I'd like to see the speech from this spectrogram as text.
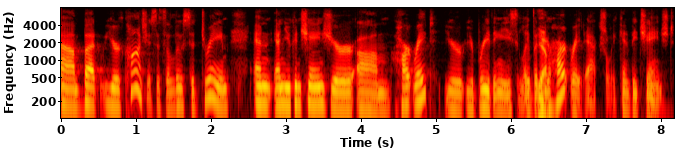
Um, but you're conscious; it's a lucid dream, and and you can change your um, heart rate. You're you're breathing easily, but Yeah. your heart rate actually can be changed.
